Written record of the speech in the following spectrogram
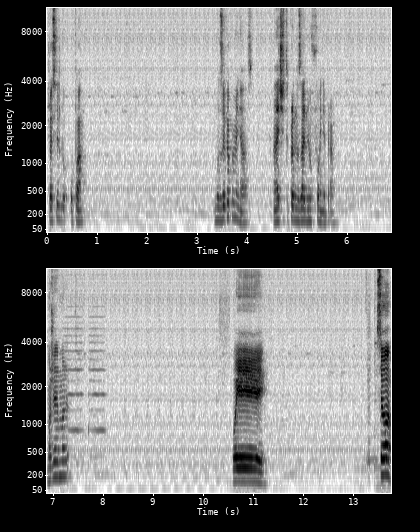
Щось відбу... Опа. Музика помінялась. Вона наче тепер на задньому фоні прям. Може я може. Ой-ой-ой. Все,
